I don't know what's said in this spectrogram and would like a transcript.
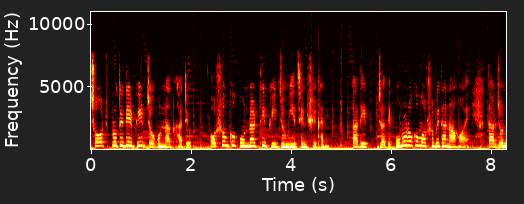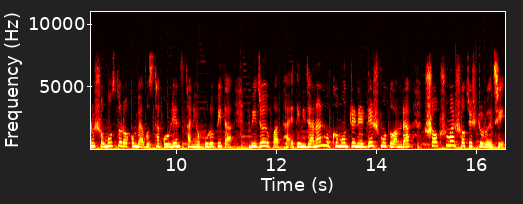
ছট প্রতিদের ভিড় জগন্নাথ ঘাটেও। অসংখ্য পুণ্যার্থী ভিড় জমিয়েছেন সেখানে। তাদের যাতে কোনো রকম অসুবিধা না হয়, তার জন্য সমস্ত রকম ব্যবস্থা করলেন স্থানীয় পুরপিতা বিজয় উপাধ্যায়। তিনি জানান, মুখ্যমন্ত্রীর নির্দেশ মতো আমরা সবসময় সচেষ্ট রয়েছে।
